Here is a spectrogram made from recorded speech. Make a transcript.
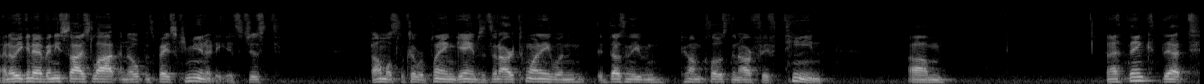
I know you can have any size lot in an open space community. It's just almost looks like we're playing games. It's an R20 when it doesn't even come close to an R15. Um, and I think that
